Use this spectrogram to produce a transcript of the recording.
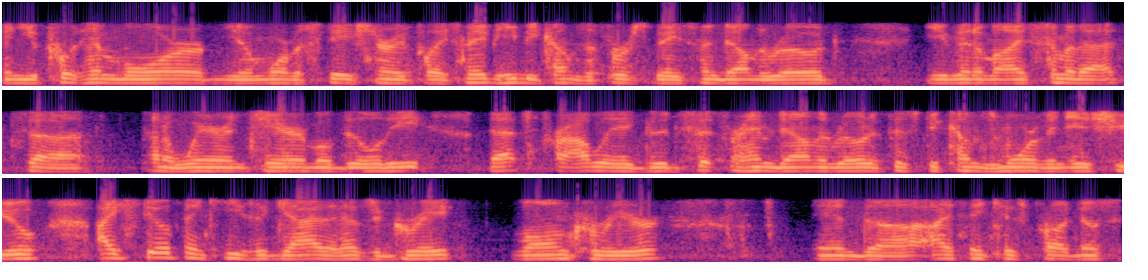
and you put him more, you know, more of a stationary place. Maybe he becomes a first baseman down the road. You minimize some of that uh, kind of wear and tear, mobility. That's probably a good fit for him down the road if this becomes more of an issue. I still think he's a guy that has a great long career and uh, I think his prognosis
